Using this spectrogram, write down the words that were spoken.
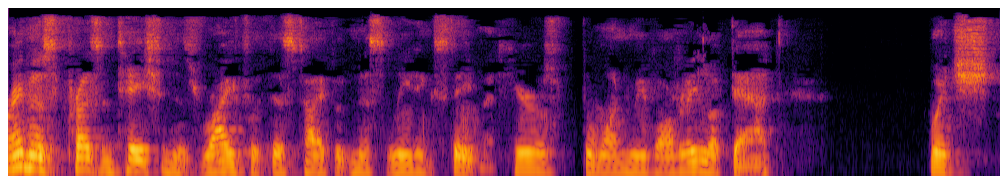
Ramos' presentation is rife with this type of misleading statement. Here's the one we've already looked at, which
